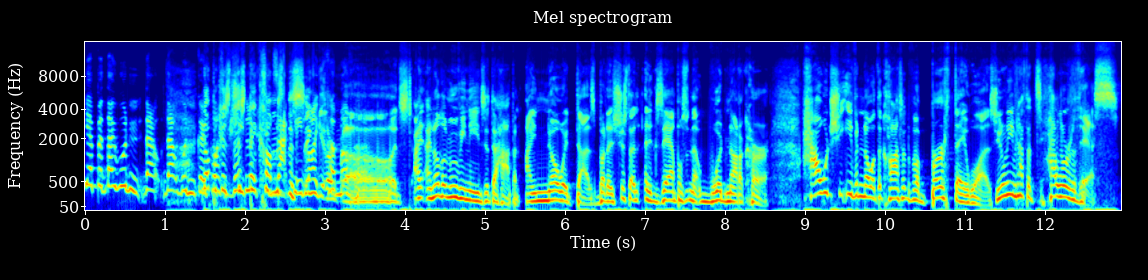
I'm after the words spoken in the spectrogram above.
Yeah, but they wouldn't. That that wouldn't go. no, because this she becomes the exactly like singular. mother. oh, it's. I, I know the movie needs it to happen. I know it does, but it's just an example of something that would not occur. How would she even know what the concept of a birthday was? You don't even have to tell her this.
